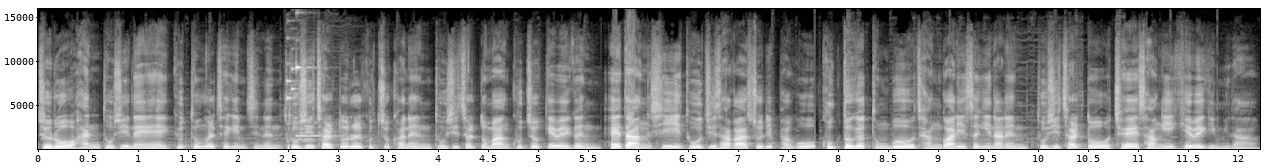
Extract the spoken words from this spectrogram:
주로 한 도시 내에 교통을 책임지는 도시철도를 구축하는 도시철도망 구축 계획은 해당 시 도지사가 수립하고 국토교통부 장관이 승인하는 도시철도 최상위 계획입니다.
